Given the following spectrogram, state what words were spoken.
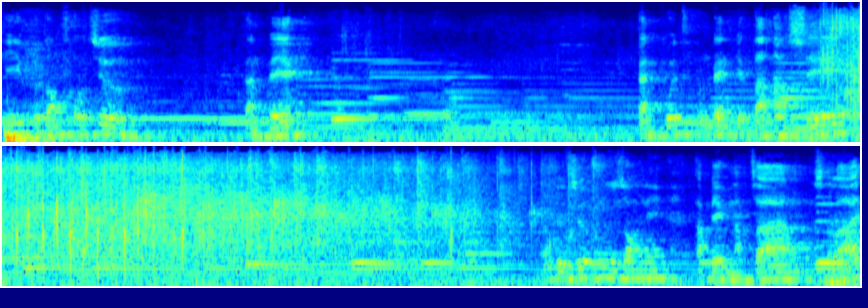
pi ku dong kho chu kan bek kan put fun ben pi ta ha se tu chu nu zong ni apek na chan salai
